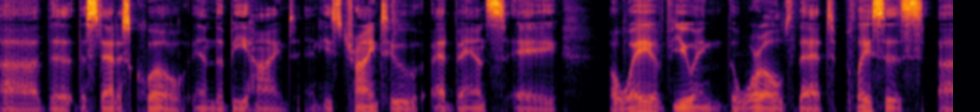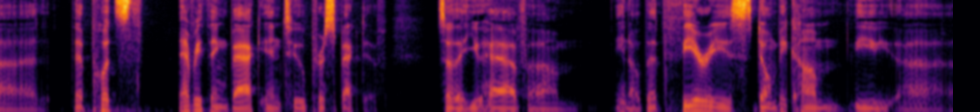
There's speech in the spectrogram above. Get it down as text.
uh, the the status quo in the behind, and he's trying to advance a a way of viewing the world that places uh, that puts everything back into perspective, so that you have. Um, you know that theories don't become the uh,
